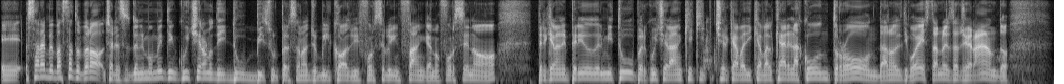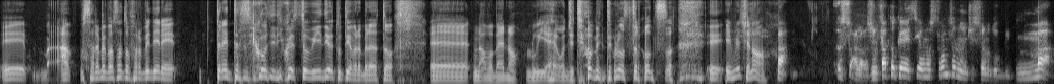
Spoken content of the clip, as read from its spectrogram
E sarebbe bastato però, cioè nel, momento in cui c'erano dei dubbi sul personaggio Bill Cosby, forse lo infangano, forse no, perché era nel periodo del Me Too, per cui c'era anche chi cercava di cavalcare la controonda, no? del tipo, eh, stanno esagerando. E, ah, sarebbe bastato far vedere 30 secondi di questo video e tutti avrebbero detto, eh, no vabbè no, lui è oggettivamente uno stronzo. E, e invece no. Ma allora, sul fatto che sia uno stronzo non ci sono dubbi, ma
